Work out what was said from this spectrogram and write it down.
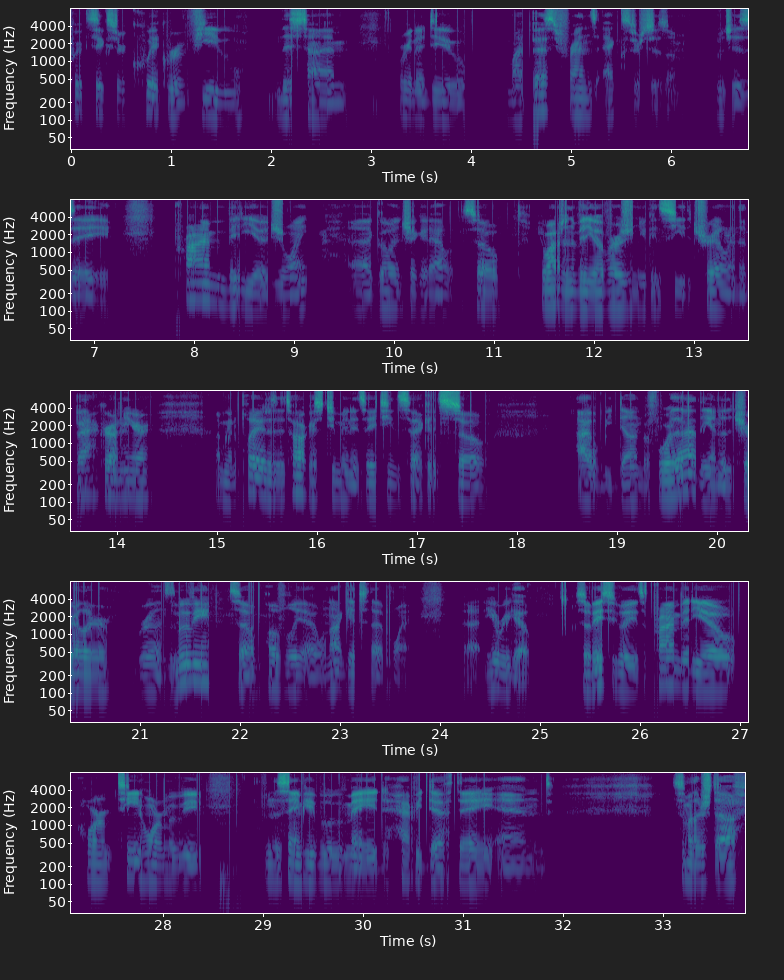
quick sixer quick review. This time we're gonna do my best friend's exorcism, which is a Prime Video joint. Uh, go and check it out. So if you're watching the video version, you can see the trailer in the background here. I'm gonna play it as I talk. It's two minutes 18 seconds, so I will be done before that. The end of the trailer ruins the movie, so hopefully I will not get to that point. Uh, here we go. So basically, it's a Prime Video horror, teen horror movie from the same people who made Happy Death Day and some other stuff,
